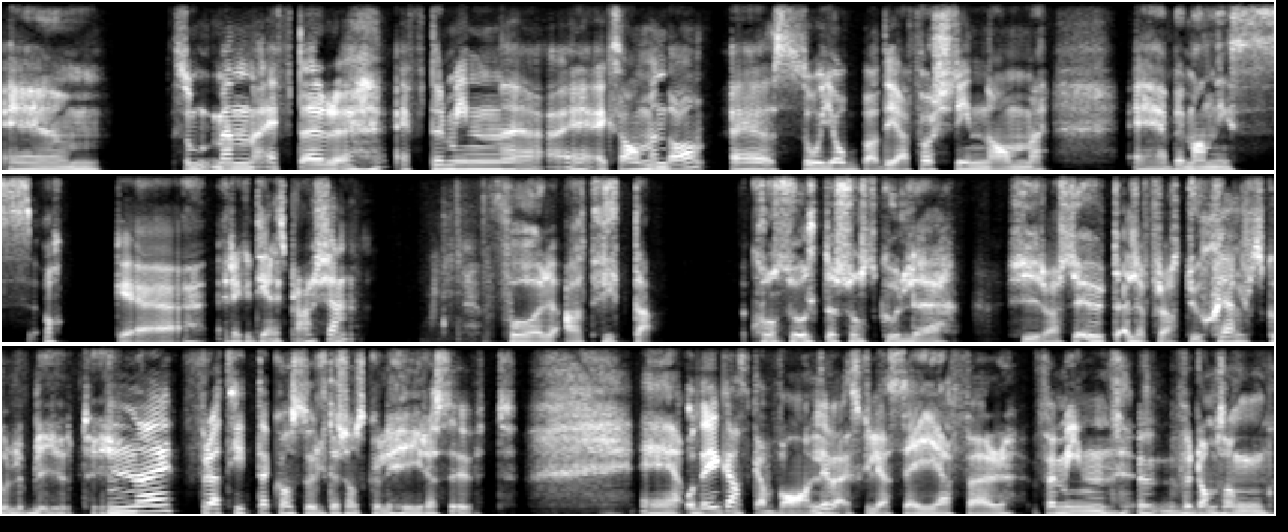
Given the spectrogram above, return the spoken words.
Ehm, så, men efter, efter min eh, examen då, eh, så jobbade jag först inom bemannings och eh, rekryteringsbranschen. För att hitta konsulter som skulle hyras ut eller för att du själv skulle bli uthyrd? Nej, för att hitta konsulter som skulle hyras ut. Eh, och det är ganska vanlig väg skulle jag säga för, för, min, för de som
